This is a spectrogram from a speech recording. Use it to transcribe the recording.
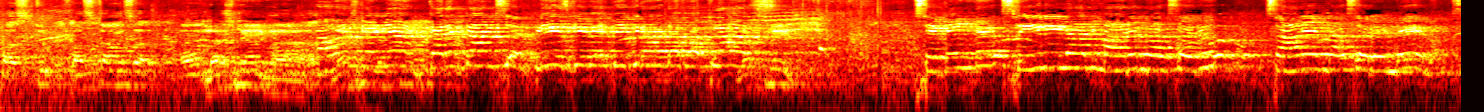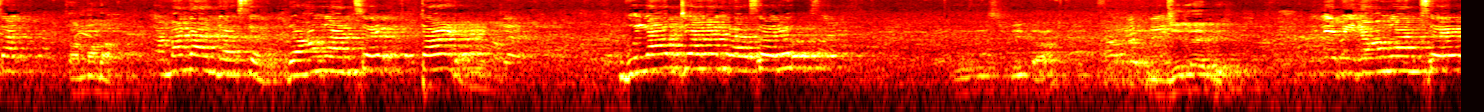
First first answer Lakshmi Kalyan Lakshmi correct answer please give a big round of applause Lakshmi second Sreeleela అని మేడం రాశారు సార్ ఏం రాశారండి సార్ తమన్నా తమన్నా అని రాశారు wrong answer third gulab jamun రాశారు స్వీటా jalebi jalebi wrong answer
